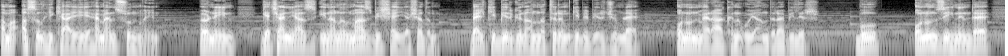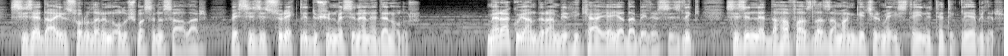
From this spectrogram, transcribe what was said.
ama asıl hikayeyi hemen sunmayın. Örneğin, geçen yaz inanılmaz bir şey yaşadım. Belki bir gün anlatırım gibi bir cümle onun merakını uyandırabilir. Bu, onun zihninde size dair soruların oluşmasını sağlar ve sizi sürekli düşünmesine neden olur. Merak uyandıran bir hikaye ya da belirsizlik sizinle daha fazla zaman geçirme isteğini tetikleyebilir.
